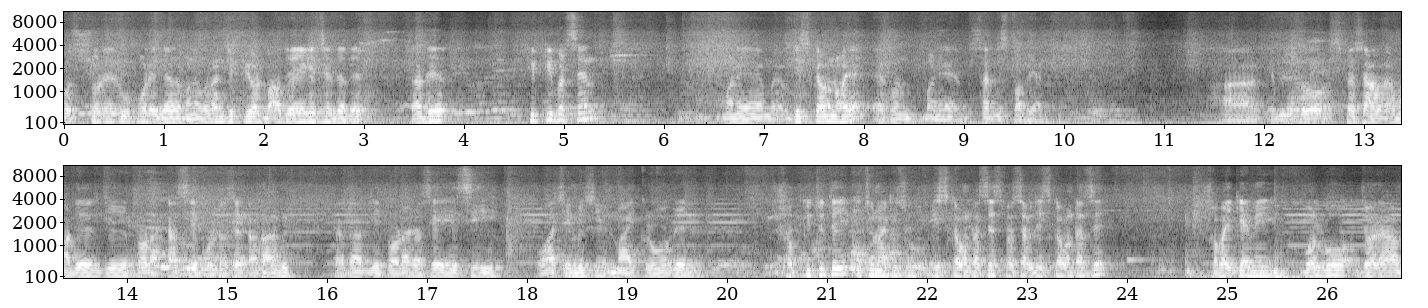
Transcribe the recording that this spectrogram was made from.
বছরের উপরে যারা মানে ওয়ারেন্টি পিরিয়ড বাদ হয়ে গেছে যাদের, তাদের ফিফটি পার্সেন্ট মানে ডিসকাউন্ট হয়ে এখন মানে সার্ভিস পাবে আর কি। আর এমনি তো স্পেশাল আমাদের যে প্রোডাক্ট আছে ভোল্টাসে টাটা টাটার যে প্রোডাক্ট আছে AC washing machine micro oven সব কিছুতেই কিছু না কিছু ডিসকাউন্ট আছে স্পেশাল ডিসকাউন্ট আছে। সবাইকে আমি বলব জয়রাম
